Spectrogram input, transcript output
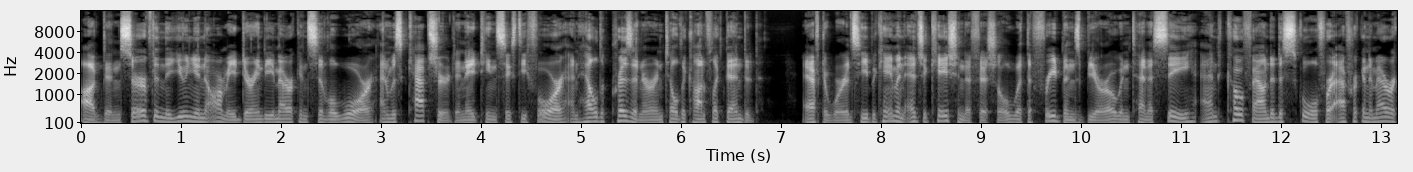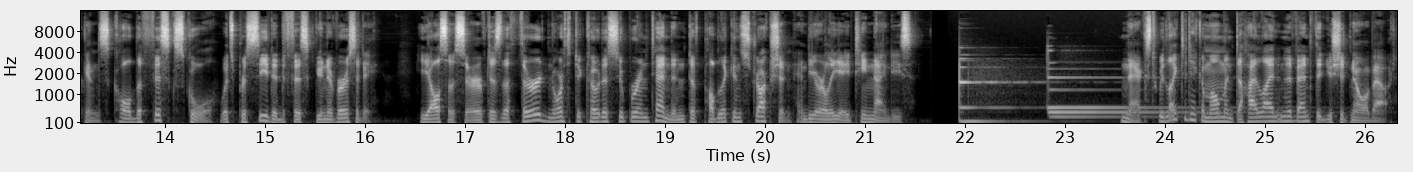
Ogden served in the Union Army during the American Civil War and was captured in 1864 and held prisoner until the conflict ended. Afterwards, he became an education official with the Freedmen's Bureau in Tennessee and co founded a school for African Americans called the Fisk School, which preceded Fisk University. He also served as the third North Dakota Superintendent of Public Instruction in the early 1890s. Next, we'd like to take a moment to highlight an event that you should know about.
